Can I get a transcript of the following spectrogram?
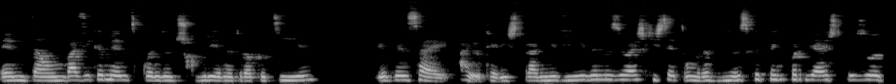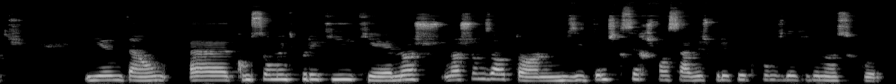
Então, basicamente, quando eu descobri a naturopatia, eu pensei, ah, eu quero isto para a minha vida, mas eu acho que isto é tão maravilhoso que eu tenho que partilhar isto com os outros. E então uh, começou muito por aqui, que é nós, nós somos autónomos e temos que ser responsáveis por aquilo que pomos dentro do nosso corpo.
